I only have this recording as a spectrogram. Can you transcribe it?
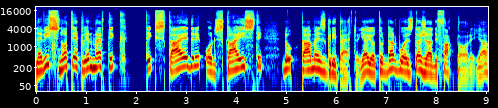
ne viss notiek vienmēr tik, tik skaidri un skaisti, nu, kā mēs gribētu, ja, jo tur darbojas dažādi faktori. Ja.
